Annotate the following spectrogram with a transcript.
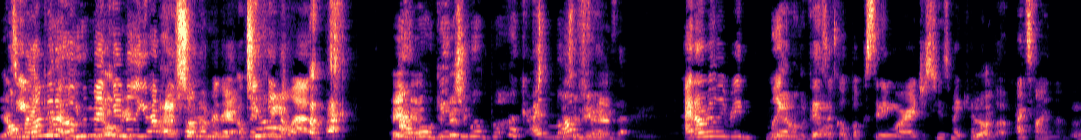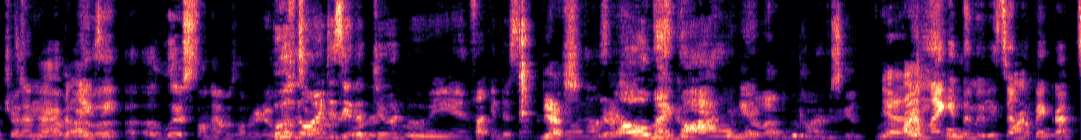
Yeah. Oh do you my want me to God, you open my Kindle? me. You have I my phone over there. Open to. Kindle app. Hey I man, will get busy. you a book. I love Busy, friends man. that read. I don't really read like Man on the go. physical books anymore. I just use my Kindle Yeah. though. That's fine though. Oh, trust I'm me, I like have, I have lazy. a, a, a list on Amazon right now. Who's going wanna see reorder. the Dune movie in fucking December? Yes, Anyone else? yes. Oh my god. When Okay. you're allowed to go to the movies again. Yeah. I I'm like, if the movies don't go bankrupt,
